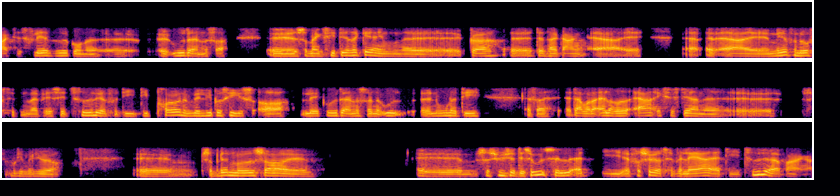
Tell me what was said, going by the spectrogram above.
faktisk flere videregående øh, øh, uddannelser, øh, så man kan sige, det regeringen øh, gør øh, den her gang er, øh, er, er øh, mere fornuftigt, end hvad vi har set tidligere, fordi de prøver nemlig lige præcis at lægge uddannelserne ud, øh, nogle af de, altså der hvor der allerede er eksisterende øh, studiemiljøer. Øh, så på den måde så, øh, øh, så synes jeg, det ser ud til, at de øh, forsøger at tage ved lære af de tidligere erfaringer.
